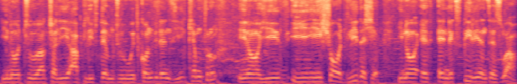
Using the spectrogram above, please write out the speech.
you know, to actually uplift them to with confidence. He came through, you know, he he, showed leadership, you know, and experience as well.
